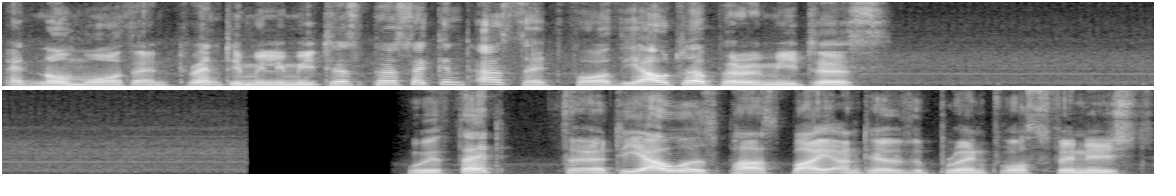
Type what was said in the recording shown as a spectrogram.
And no more than 20mm per second are set for the outer perimeters. With that, 30 hours passed by until the print was finished.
